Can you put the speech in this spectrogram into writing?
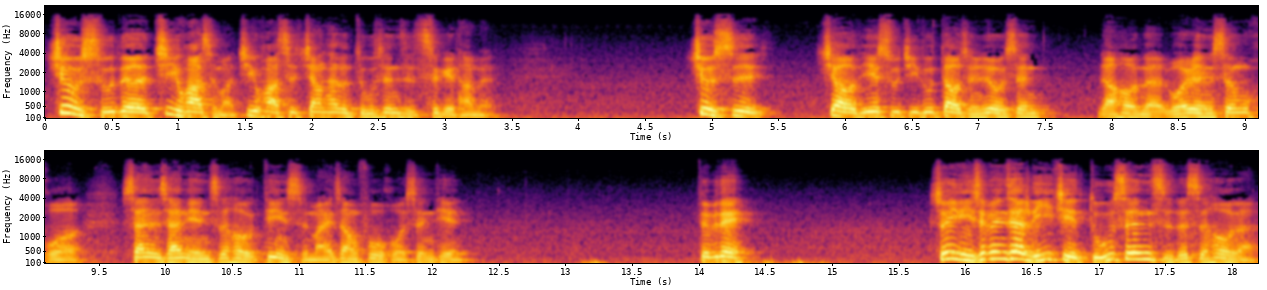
救赎的计划什么？计划是将他的独生子赐给他们，就是叫耶稣基督道成肉身，然后呢，为人生活三十三年之后，定死埋葬复活升天，对不对？所以你这边在理解独生子的时候呢，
